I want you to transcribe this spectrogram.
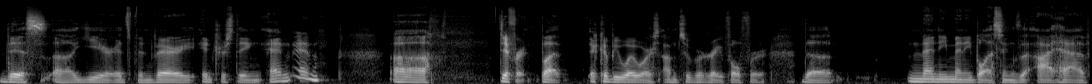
this uh, year. It's been very interesting and and uh, different, but it could be way worse. I'm super grateful for the many many blessings that I have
